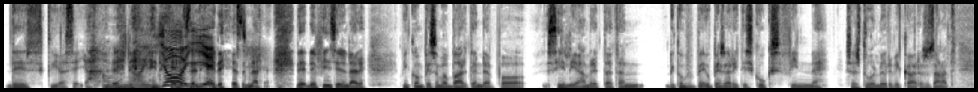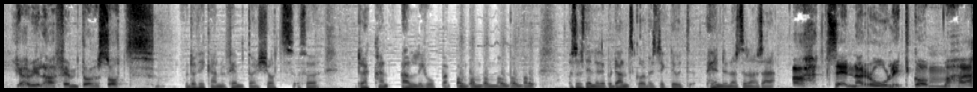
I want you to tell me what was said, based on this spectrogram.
det skulle jag säga. Det- så- där, finns ju den där, min kompis som var bartender på Silja, han berättade att han, det kom upp, en sån här riktig skogsfinne, så stor lurvig karl, och så sa han att Jag vill ha 15 shots. Och då fick han 15 shots och så drack han allihopa. Bom, bom, bom, bom, bom, bom. Och så ställde han sig på dansgolvet och sträckte ut händerna och sa så här. Ah, senna roligt komma.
